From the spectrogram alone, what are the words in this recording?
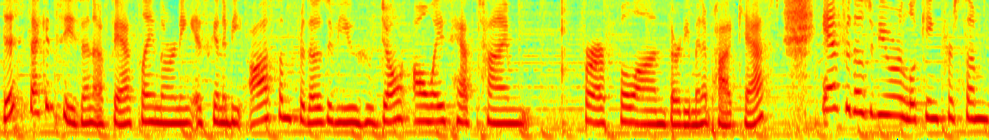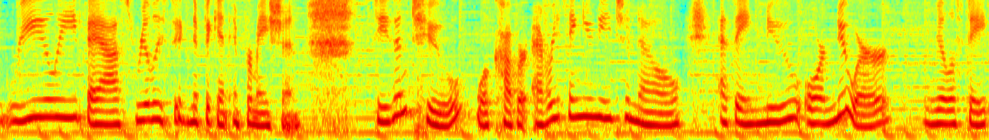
This second season of Fast Lane Learning is going to be awesome for those of you who don't always have time for our full on 30 minute podcast. And for those of you who are looking for some really fast, really significant information, season two will cover everything you need to know as a new or newer real estate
